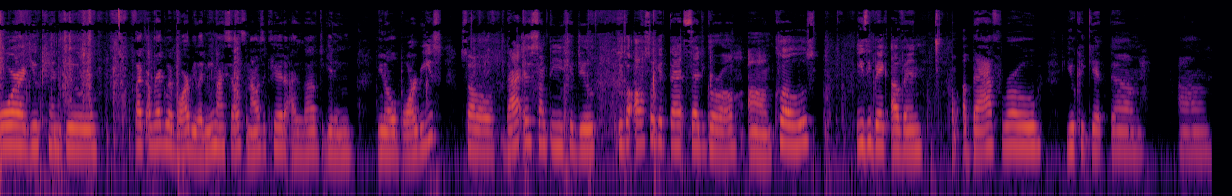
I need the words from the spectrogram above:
or you can do like a regular Barbie. Like me, myself, when I was a kid, I loved getting, you know, Barbies. So that is something you could do. You could also get that said girl um, clothes, easy bake oven, a bathrobe. You could get them. Um,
